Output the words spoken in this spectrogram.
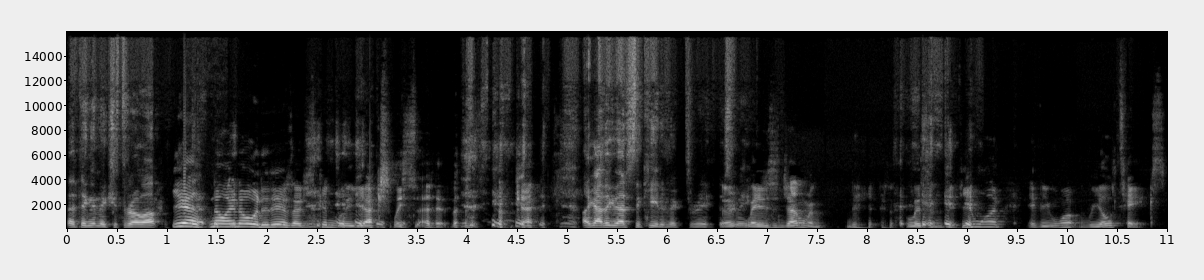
that thing that makes you throw up. Yeah, no, I know what it is. I just couldn't believe you actually said it. Okay. Like I think that's the key to victory this week. Ladies and gentlemen, listen. If you want, if you want real takes,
